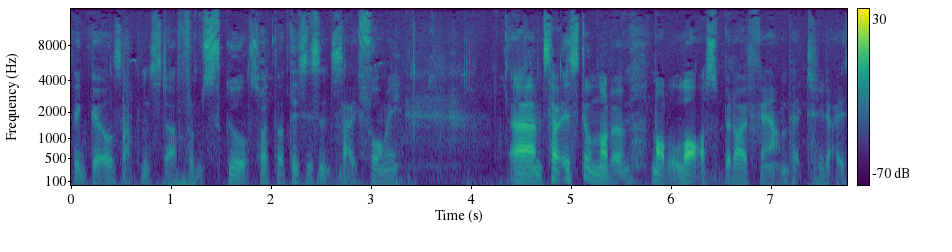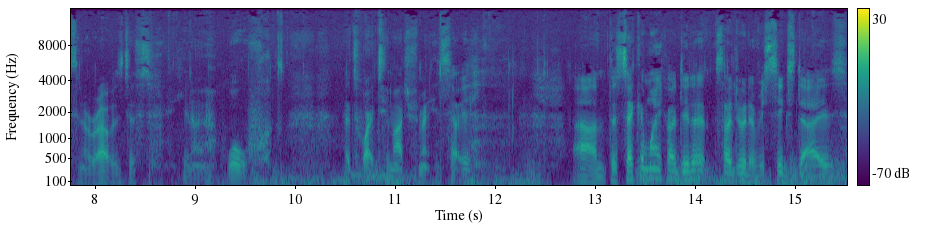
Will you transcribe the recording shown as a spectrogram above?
the girls up and stuff from school. So I thought this isn't safe for me. Um, so it's still not a not a loss, but I found that two days in a row is just, you know, whoa, that's way too much for me. So um, the second week I did it, so I do it every six days,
